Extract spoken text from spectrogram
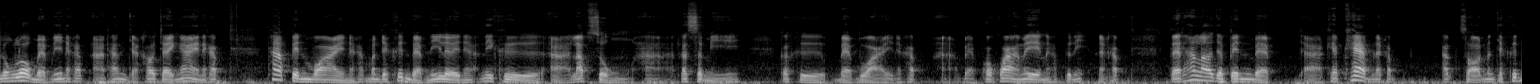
โล่งๆแบบนี้นะครับท่านจะเข้าใจง่ายนะครับ ถ้าเป็น Y นะครับ มันจะขึ้นแบบนี้เลยนะนี่คืออรับส่งรัศมีก็คือแบบ Y นะครับแบบกว้างๆนั่นเองนะครับตัวนี้นะครับ แต่ถ้าเราจะเป็นแบบแคบๆนะครับ อักษรมันจะขึ้น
